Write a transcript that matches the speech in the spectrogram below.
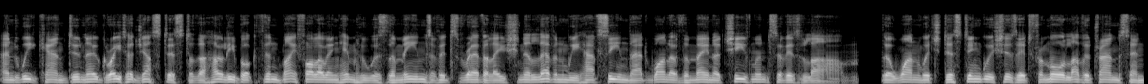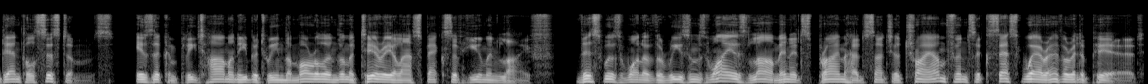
and we can do no greater justice to the holy book than by following him who was the means of its revelation 11 we have seen that one of the main achievements of Islam, the one which distinguishes it from all other transcendental systems, is a complete harmony between the moral and the material aspects of human life. This was one of the reasons why Islam in its prime had such a triumphant success wherever it appeared.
